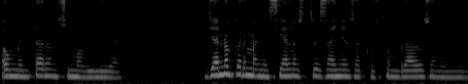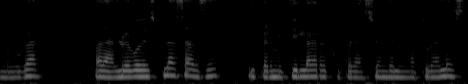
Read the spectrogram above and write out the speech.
aumentaron su movilidad. Ya no permanecían los tres años acostumbrados en un mismo lugar, para luego desplazarse y permitir la recuperación de la naturaleza.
